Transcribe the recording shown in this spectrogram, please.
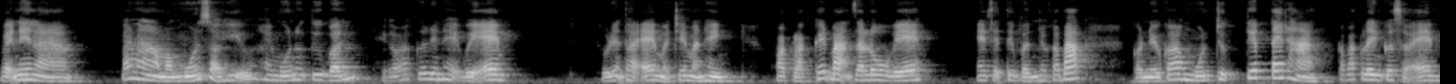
Vậy nên là bác nào mà muốn sở hữu hay muốn được tư vấn Thì các bác cứ liên hệ với em. Số điện thoại em ở trên màn hình Hoặc là kết bạn Zalo với em em sẽ tư vấn cho các bác. Còn nếu các bác muốn trực tiếp test hàng các bác lên cơ sở em.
